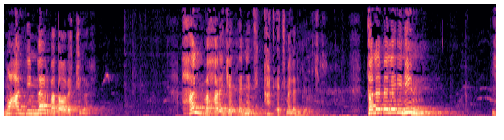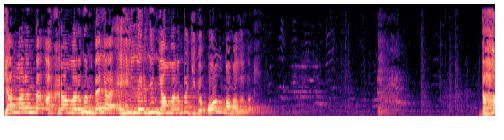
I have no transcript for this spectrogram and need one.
muallimler ve davetçiler hal ve hareketlerine dikkat etmeleri gerekir. Talebelerinin yanlarında akranlarının veya ehillerinin yanlarında gibi olmamalılar. Daha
